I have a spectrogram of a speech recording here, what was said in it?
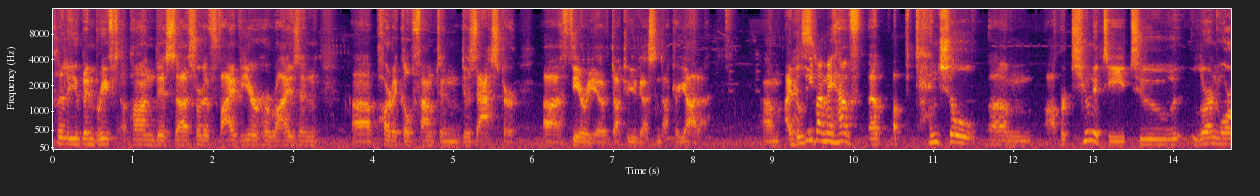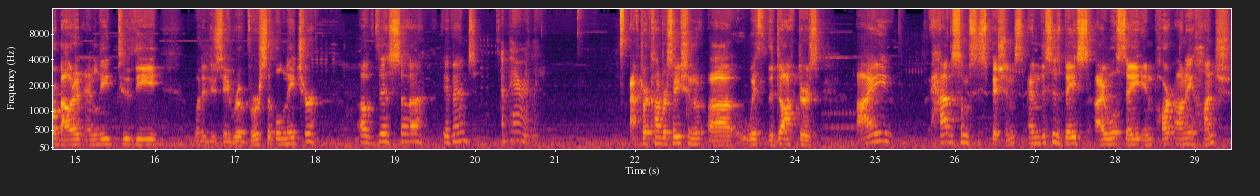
clearly, you've been briefed upon this uh, sort of five-year horizon uh, particle fountain disaster uh, theory of Dr. Yugos and Dr. Yada. Um, I Yes. believe I may have a, a potential um, opportunity to learn more about it and lead to the, what did you say, reversible nature of this uh, event. Apparently. After a conversation uh, with the doctors, I have some suspicions, and this is based, I will say, in part on a hunch,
